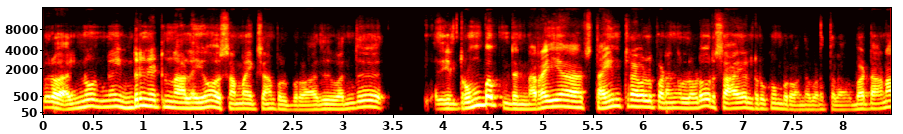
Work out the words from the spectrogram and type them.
ப்ரோ இன்னொன்னு இன்டர்நெட்னாலையும் செம்ம எக்ஸாம்பிள் ப்ரோ அது வந்து ரொம்ப இந்த நிறைய டைம் டிராவல் படங்களோட ஒரு சாயல் இருக்கும் ப்ரோ அந்த படத்துல. பட் ஆனா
